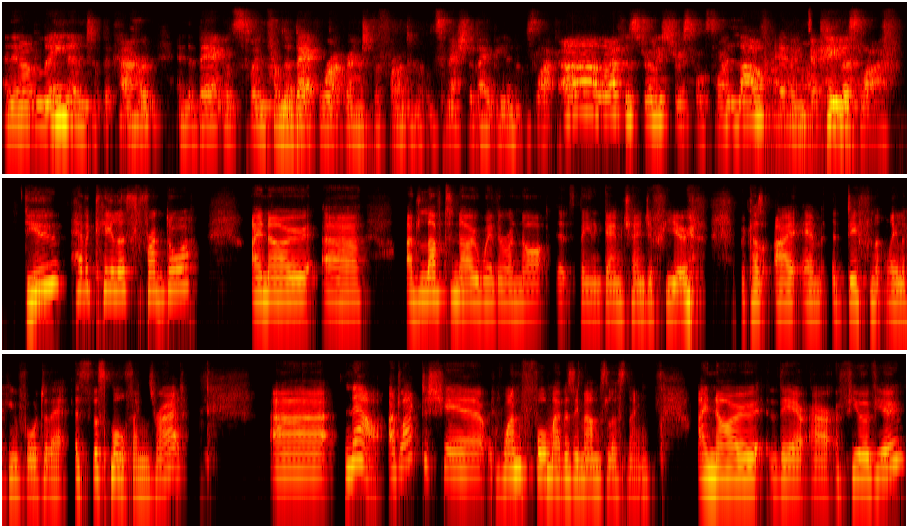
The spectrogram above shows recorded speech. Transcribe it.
And then I'd lean into the car and the bag would swing from the back right round to the front and it would smash the baby. And it was like, ah, oh, life is really stressful. So I love having a keyless life. Do you have a keyless front door? I know uh, I'd love to know whether or not it's been a game changer for you because I am definitely looking forward to that. It's the small things, right? Uh, now, I'd like to share one for my busy mums listening. I know there are a few of you.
